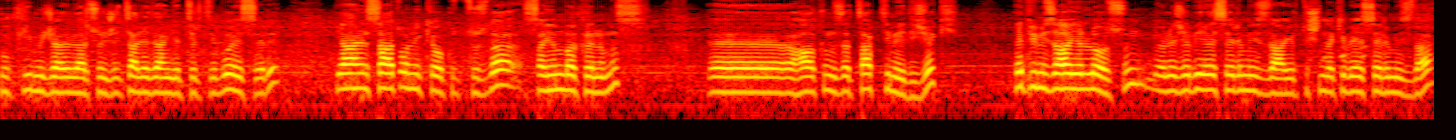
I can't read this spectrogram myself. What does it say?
hukuki mücadeleler sonucu İtalya'dan getirdiği bu eseri yarın saat 12.30'da Sayın Bakanımız eee, halkımıza takdim edecek. Hepimize hayırlı olsun. Böylece bir eserimiz daha, yurt dışındaki bir eserimiz daha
